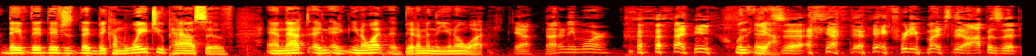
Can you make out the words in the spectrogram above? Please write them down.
they've, they, they've, just, they've become way too passive. And that, and, and you know what? It bit them in the you know what. Yeah, not anymore. I mean, Well, yeah. it's uh, pretty much the opposite.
